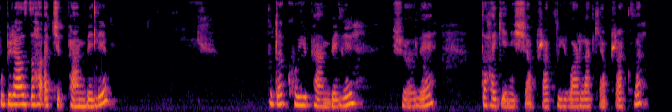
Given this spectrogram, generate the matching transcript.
Bu biraz daha açık pembeli. Bu da koyu pembeli. Şöyle daha geniş yapraklı, yuvarlak yapraklı.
